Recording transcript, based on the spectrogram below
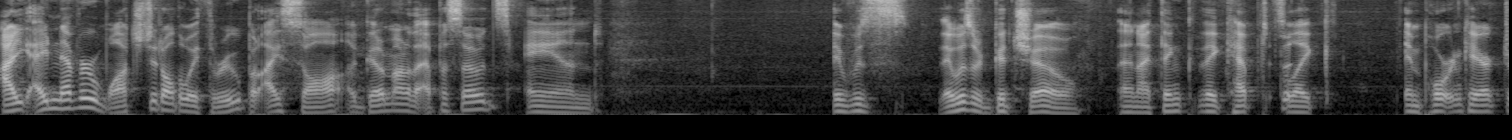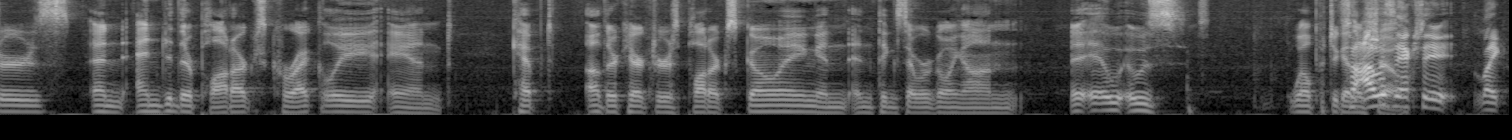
I I never watched it all the way through, but I saw a good amount of the episodes, and it was it was a good show, and I think they kept So- like important characters and ended their plot arcs correctly, and kept other characters' plot arcs going, and and things that were going on. It, it, it was well put together. So I was actually like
